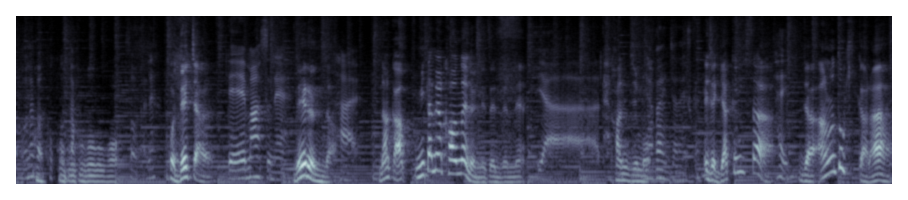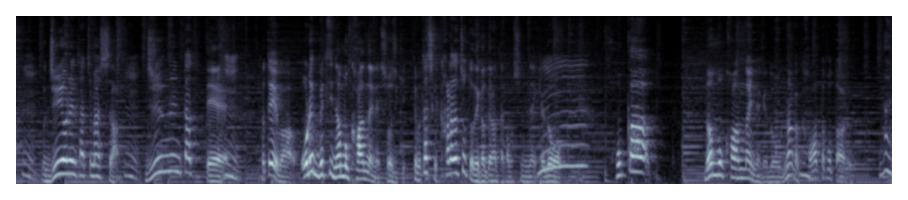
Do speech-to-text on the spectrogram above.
お腹ここか。ここここここ。そうだね。これ出ちゃう。出ますね。出るんだ、はい。なんか見た目は変わんないのにね全然ね。いやー感じも。やばいんじゃないですかえじゃあ逆にさ、はい。じゃああの時からもう14年経ちました、う14年経って、うん。例えば俺別に何も変わんないね正直。でも確かに体ちょっとでかくなったかもしれないけど、他何も変わんないんだけどなんか変わったことある、何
